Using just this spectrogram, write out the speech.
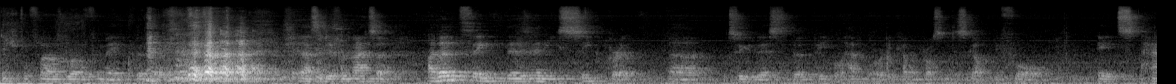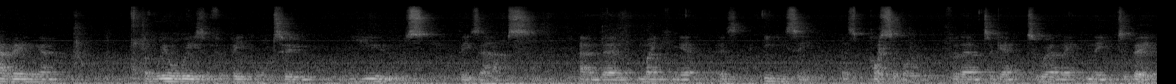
digital flowers grow for me, but uh, that's a different matter. I don't think there's any secret uh, to this that people haven't already come across and discovered before. It's having a, a real reason for people to use these apps and then making it as easy as possible for them to get to where they need to be.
